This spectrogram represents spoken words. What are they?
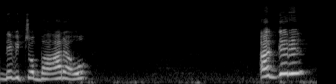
ਦੇ ਵਿੱਚੋਂ ਬਾਹਰ ਆਓ। ਅਗਰ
